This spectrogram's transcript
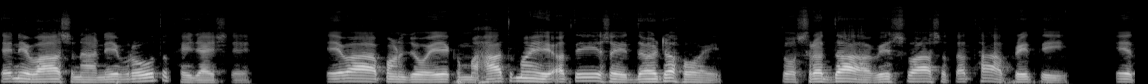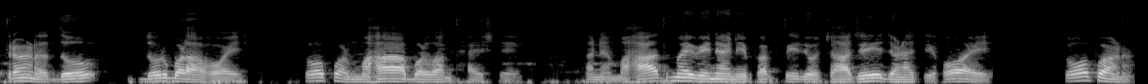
તેની વાસના નિવૃત્ત થઈ જાય છે. એવા પણ જો એક મહાત્માએ અતિશય દઢ હોય, તો શ્રદ્ધા, વિશ્વાસ તથા પ્રીતિ એ ત્રણ દો, દુર્બળા હોય, તો પણ મહાબળવાન થાય છે. અને મહાત્મય વિનયની ભક્તિ જો ઝાઝી જણાતી હોય, તો પણ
